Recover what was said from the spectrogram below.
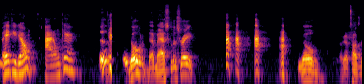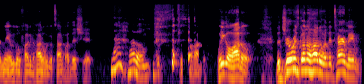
if you don't, I don't care. there we go. That masculine trait. You go. I gotta talk to the man. We gonna fucking huddle. We gonna talk about this shit. Not huddle. We gonna huddle. We gonna huddle. The jury's gonna huddle and determine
